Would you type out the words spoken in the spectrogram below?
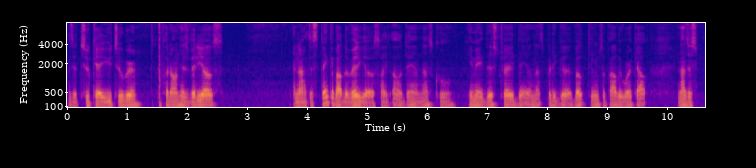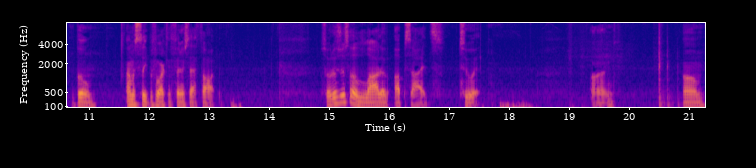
he's a 2K YouTuber. I put on his videos. And I just think about the videos like, oh, damn, that's cool. He made this trade. Damn, that's pretty good. Both teams will probably work out. And I just, boom, I'm asleep before I can finish that thought. So there's just a lot of upsides to it. And, um,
